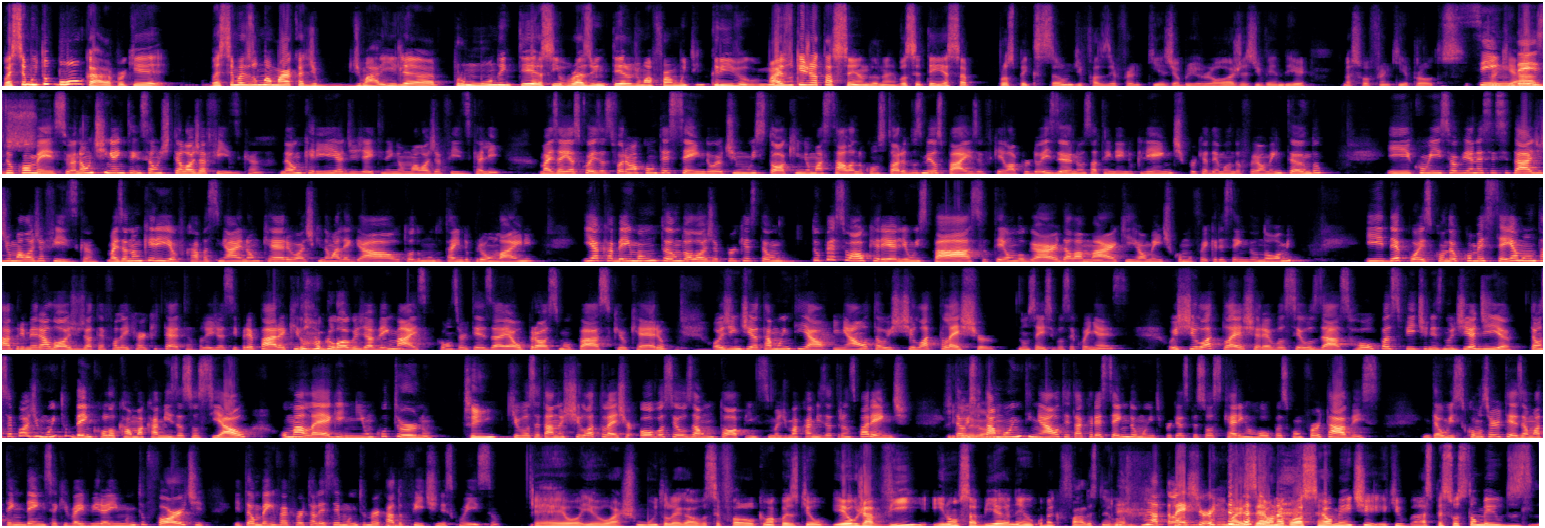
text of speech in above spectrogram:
vai ser muito bom, cara, porque vai ser mais uma marca de, de Marília para o mundo inteiro, assim, o Brasil inteiro de uma forma muito incrível, mais do que já está sendo, né? Você tem essa prospecção de fazer franquias, de abrir lojas, de vender a sua franquia para outros Sim, franqueados? desde o começo. Eu não tinha intenção de ter loja física. Não queria de jeito nenhum uma loja física ali. Mas aí as coisas foram acontecendo. Eu tinha um estoque em uma sala no consultório dos meus pais. Eu fiquei lá por dois anos atendendo cliente, porque a demanda foi aumentando. E com isso eu vi a necessidade de uma loja física. Mas eu não queria, eu ficava assim, ah, eu não quero, eu acho que não é legal, todo mundo tá indo pro online. E acabei montando a loja por questão do pessoal querer ali um espaço, ter um lugar da Lamarck, realmente como foi crescendo o nome. E depois, quando eu comecei a montar a primeira loja, já até falei a arquiteta, eu falei, já se prepara que logo, logo já vem mais. Com certeza é o próximo passo que eu quero. Hoje em dia tá muito em alta o estilo athleisure. Não sei se você conhece. O estilo athleisure é você usar as roupas fitness no dia a dia. Então você pode muito bem colocar uma camisa social, uma legging e um coturno. Sim. Que você tá no estilo athleisure. Ou você usar um top em cima de uma camisa transparente. Fica então isso legal. tá muito em alta e tá crescendo muito, porque as pessoas querem roupas confortáveis. Então isso com certeza é uma tendência que vai vir aí muito forte e também vai fortalecer muito o mercado fitness com isso. É, eu, eu acho muito legal. Você falou que uma coisa que eu, eu já vi e não sabia nem como é que fala esse negócio. Athleisure. Mas é um negócio realmente que as pessoas estão meio des-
